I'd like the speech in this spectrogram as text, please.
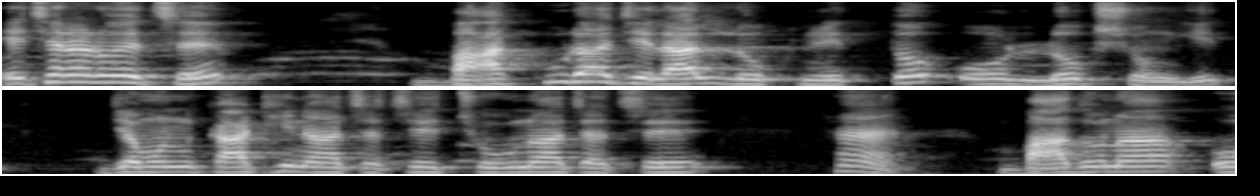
এছাড়া রয়েছে বাঁকুড়া জেলার লোকনৃত্য ও লোকসঙ্গীত। যেমন কাঠি নাচ আছে, ছৌ নাচ আছে হ্যাঁ বাদনা ও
